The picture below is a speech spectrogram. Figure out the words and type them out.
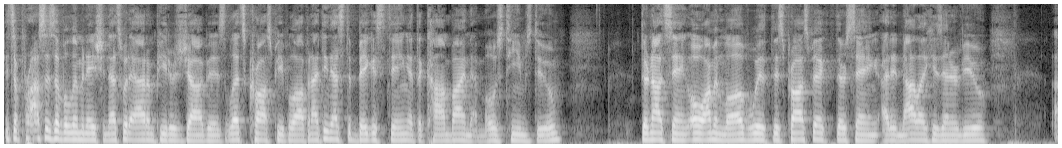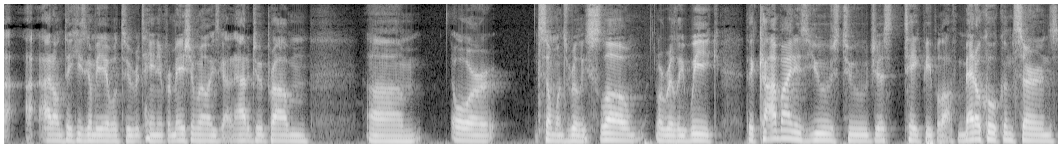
it's a process of elimination. That's what Adam Peters' job is. Let's cross people off. And I think that's the biggest thing at the combine that most teams do. They're not saying, oh, I'm in love with this prospect. They're saying, I did not like his interview. I, I don't think he's going to be able to retain information well. He's got an attitude problem. Um, or someone's really slow or really weak. The combine is used to just take people off medical concerns.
